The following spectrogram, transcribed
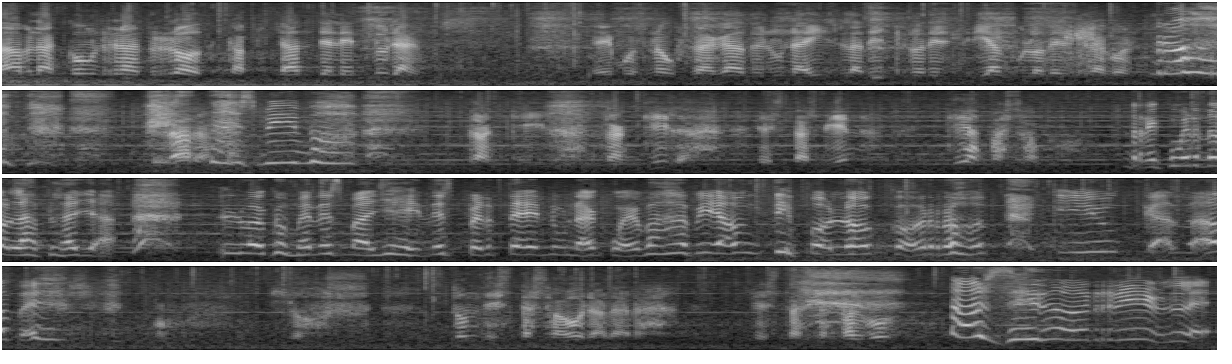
Habla Conrad Roth, capitán del Endurance. Hemos naufragado en una isla dentro del Triángulo del Dragón. ¡Roth! Clara. ¡Estás vivo! Tranquila, tranquila. ¿Estás bien? ¿Qué ha pasado? Recuerdo la playa. Luego me desmayé y desperté en una cueva. Había un tipo loco, Roth, y un cadáver. Oh, Dios. ¿Dónde estás ahora, Lara? ¿Estás a salvo? Ha sido horrible.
